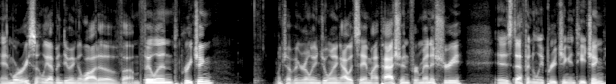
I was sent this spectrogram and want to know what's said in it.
And more recently, I've been doing a lot of um, fill in preaching, which I've been really enjoying. I would say my passion for ministry is definitely preaching and teaching.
